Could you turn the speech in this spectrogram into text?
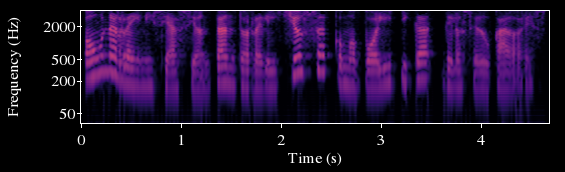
o una reiniciación tanto religiosa como política de los educadores.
